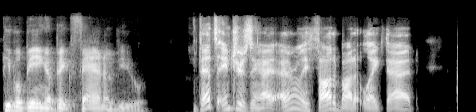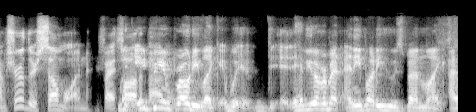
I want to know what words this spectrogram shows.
people being a big fan of you? That's interesting. I, I hadn't really thought about it like that. I'm sure there's someone. If I thought like Adrien Brody, like, have you ever met anybody who's been like, I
